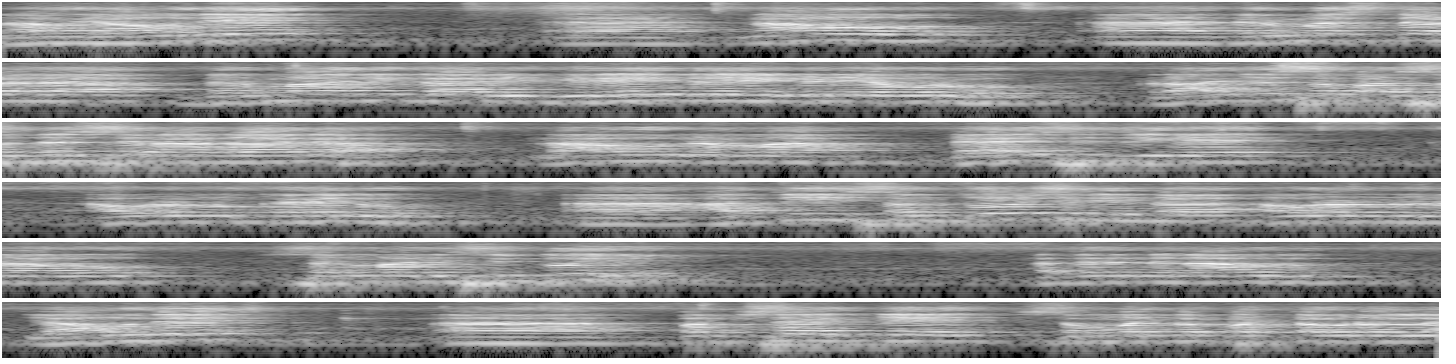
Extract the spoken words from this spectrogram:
ನಾವು ಯಾವುದೇ ನಾವು ಧರ್ಮಸ್ಥಳದ ಧರ್ಮಾಧಿಕಾರಿ ವೀರೇಂದ್ರ ಹೆಗಡೆ ಅವರು ರಾಜ್ಯಸಭಾ ಸದಸ್ಯರಾದಾಗ ನಾವು ನಮ್ಮ ಡಯಾಸಿಸ್ಗೆ ಅವರನ್ನು ಕರೆದು ಅತಿ ಸಂತೋಷದಿಂದ ಅವರನ್ನು ನಾವು ಸನ್ಮಾನಿಸಿದ್ದೂ ಇದೆ. ಅದರಿಂದ ನಾವು ಯಾವುದೇ ಪಕ್ಷಕ್ಕೆ ಸಂಬಂಧಪಟ್ಟವರಲ್ಲ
